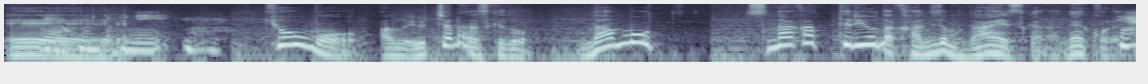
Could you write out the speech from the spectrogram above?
えー本当に。今日もあの言っちゃなんですけど、何もつながってるような感じでもないですからね、これね。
